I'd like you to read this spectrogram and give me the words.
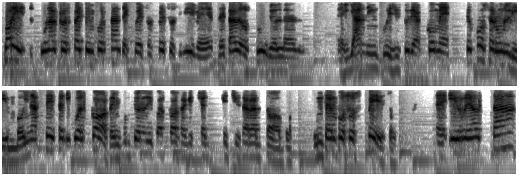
Poi un altro aspetto importante è questo, spesso si vive l'età dello studio, il, gli anni in cui si studia come se fossero un limbo, in attesa di qualcosa, in funzione di qualcosa che, che ci sarà dopo, un tempo sospeso. Eh, in realtà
